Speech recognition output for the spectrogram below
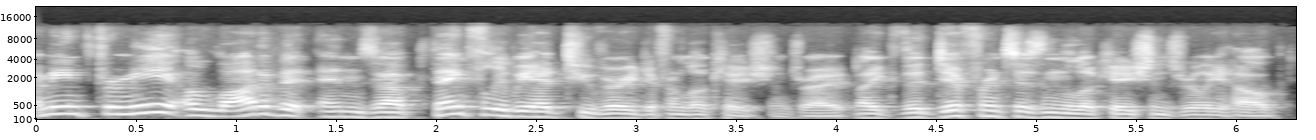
I mean, for me, a lot of it ends up, thankfully, we had two very different locations, right? Like the differences in the locations really helped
